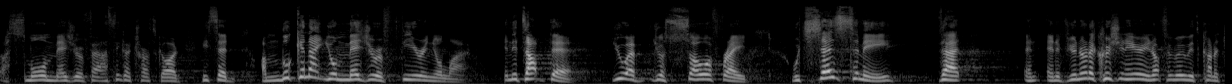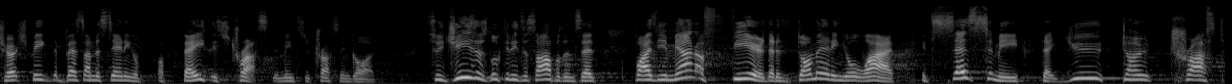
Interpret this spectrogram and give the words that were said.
a small measure of faith. I think I trust God. He said, I'm looking at your measure of fear in your life, and it's up there. You have, you're so afraid, which says to me that and, and if you're not a Christian here, you're not familiar with kind of church speak, the best understanding of, of faith is trust. It means to trust in God. So Jesus looked at his disciples and said, By the amount of fear that is dominating your life, it says to me that you don't trust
